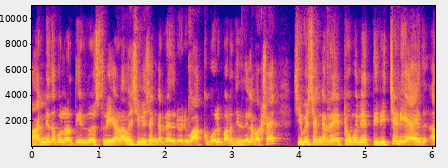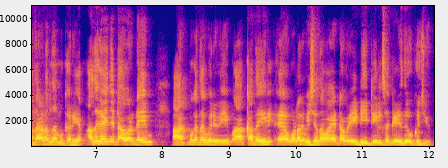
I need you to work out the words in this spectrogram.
മാന്യത പുലർത്തിയിരുന്ന ഒരു സ്ത്രീയാണ്. അവർ ശിവശങ്കരനെതിരെ ഒരു വാക്ക് പോലും പറഞ്ഞിരുന്നില്ല. പക്ഷേ ശിവശങ്കറിന്റെ ഏറ്റവും വലിയ തിരിച്ചടിയായത് അതാണെന്ന് നമുക്കറിയാം. അത് കഴിഞ്ഞിട്ട് അവരുടെയും ആത്മകഥ വരികയും ആ കഥയിൽ വളരെ വിശദമായിട്ട് അവർ ഈ ഡീറ്റെയിൽസ് ഒക്കെ എഴുതുകയൊക്കെ ചെയ്തു.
